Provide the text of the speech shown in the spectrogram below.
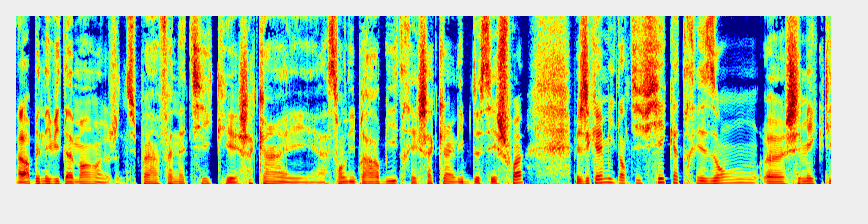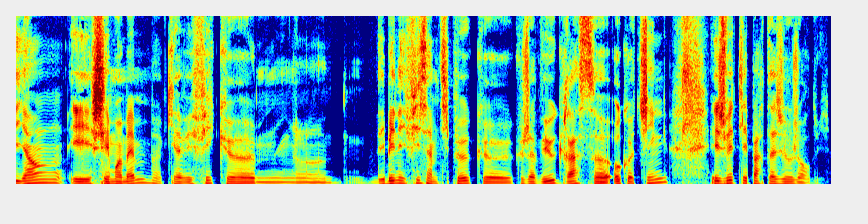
Alors, bien évidemment, euh, je ne suis pas un fanatique et chacun est à son libre arbitre et chacun est libre de ses choix. Mais j'ai quand même identifié quatre raisons euh, chez mes clients et chez moi-même qui avaient fait que euh, des bénéfices un petit peu que, que j'avais eu grâce euh, au coaching et je vais te les partager aujourd'hui.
